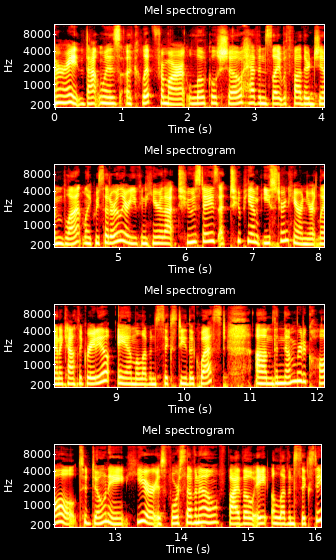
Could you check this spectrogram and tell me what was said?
All right, that was a clip from our local show, Heaven's Light with Father Jim Blunt. Like we said earlier, you can hear that Tuesdays at 2 p.m. Eastern here on your Atlanta Catholic Radio, AM 1160 The Quest. Um, the number to call to donate here is 470 508 1160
